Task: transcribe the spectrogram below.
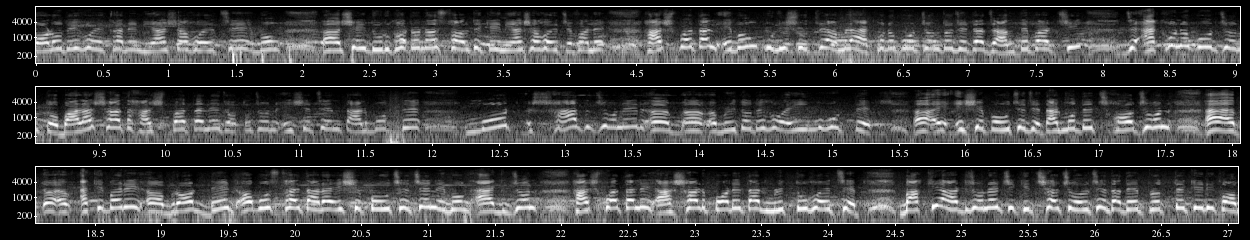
মরদেহ এখানে নিয়ে আসা হয়েছে এবং সেই দুর্ঘটনাস্থল থেকে নিয়ে আসা হয়েছে। ফলে হাসপাতাল এবং পুলিশ সূত্রে আমরা এখনও পর্যন্ত যেটা জানতে পারছি যে, এখনও পর্যন্ত বারাসাত হাসপাতালে যতজন এসেছেন, তার মধ্যে মোট সাত জনের আহ, আহ, মৃতদেহ এই মুহূর্তে এসে পৌঁছেছে। তার মধ্যে ছজন একেবারে ব্রড ডেড অবস্থায় তারা এসে পৌঁছেছেন এবং একজন হাসপাতালে আসার পরে তার মৃত্যু হয়েছে। বাকি আটজনের চিকিৎসা চলছে। তাদের প্রত্যেকেরই কম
